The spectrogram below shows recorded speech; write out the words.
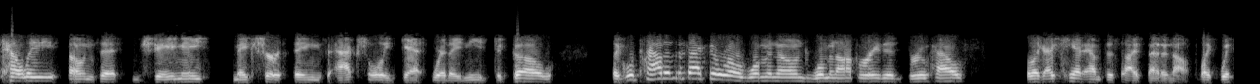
Kelly owns it, Jamie makes sure things actually get where they need to go. Like we're proud of the fact that we're a woman-owned, woman-operated brew house. But, like I can't emphasize that enough. Like with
